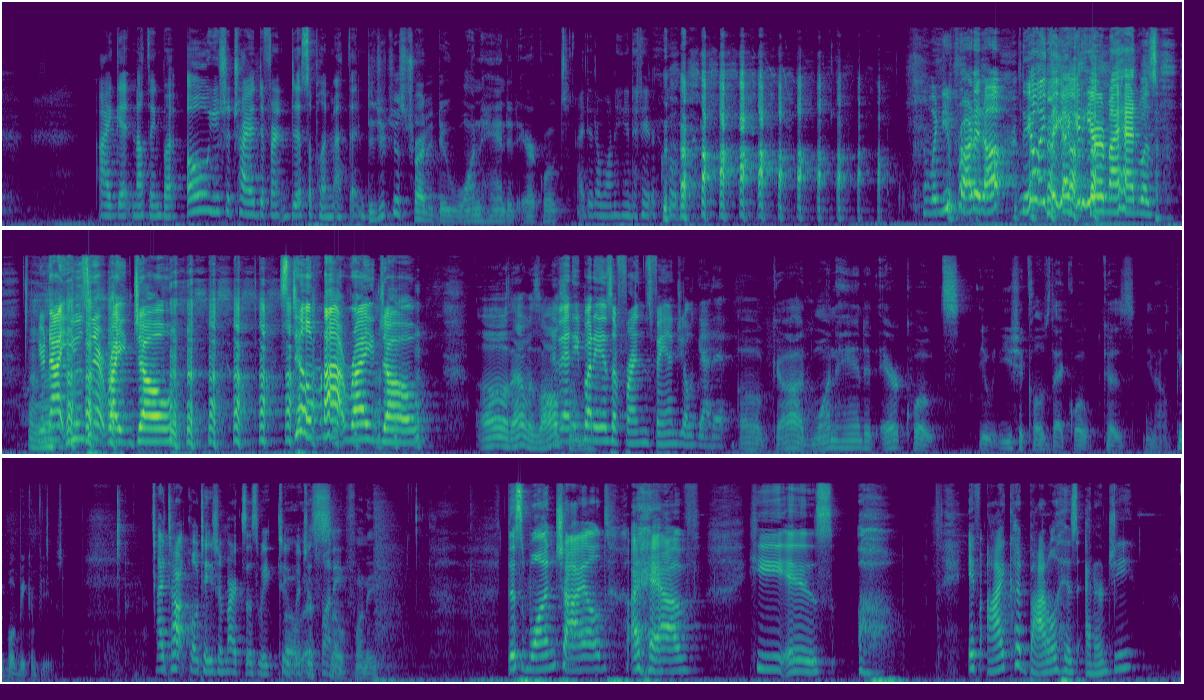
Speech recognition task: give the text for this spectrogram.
I get nothing but, oh, you should try a different discipline method. Did you just try to do one-handed air quotes? I did a one-handed air quote. when you brought it up, the only thing I could hear in my head was, "You're not uh-huh. using it right, Joe. Still not right, Joe." Oh, that was awesome. If anybody is a Friends fan, you'll get it. Oh God, one-handed air quotes. You you should close that quote because you know people will be confused. I taught quotation marks this week too, Oh, which is funny. so funny. this one child I have, he is. oh, if I could bottle his energy,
